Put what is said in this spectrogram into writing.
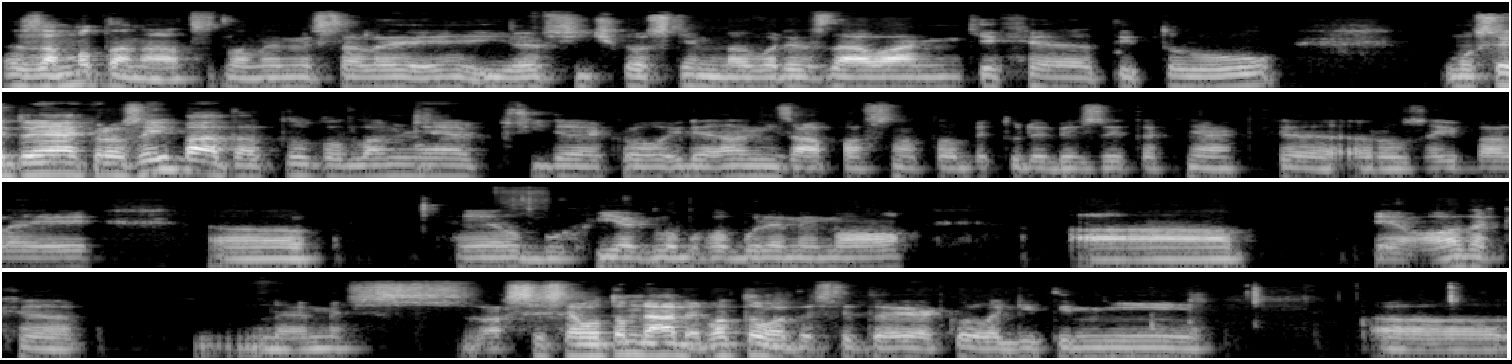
zamotaná, co tam vymysleli UFCčko s tím odevzdáváním těch eh, titulů. Musí to nějak rozejbat a to podle mě přijde jako ideální zápas na to, aby tu divizi tak nějak eh, rozejbali. Hill, Bůh ví, jak dlouho bude mimo. A Jo, tak eh, nevím, asi se o tom dá debatovat, jestli to je jako legitimní uh,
